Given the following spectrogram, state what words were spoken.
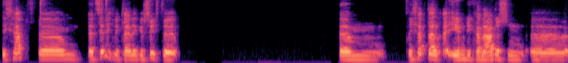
Ich habe, hab, ähm, erzähle ich eine kleine Geschichte. Ähm, ich habe dann eben die kanadischen äh,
